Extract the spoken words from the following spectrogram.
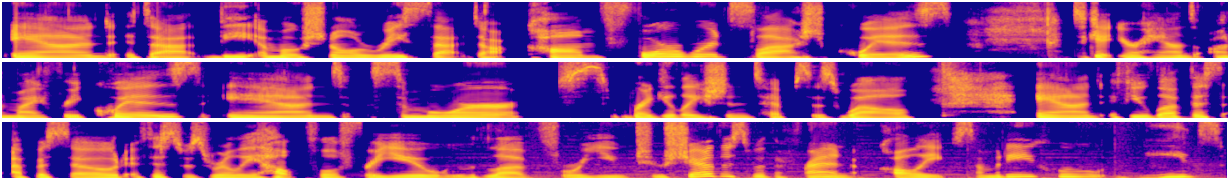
and it's at theemotionalreset.com forward slash quiz to get your hands on my free quiz and some more regulation tips as well. And if you love this episode, if this was really helpful for you, we would love for you to share this with a friend, a colleague, somebody who needs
